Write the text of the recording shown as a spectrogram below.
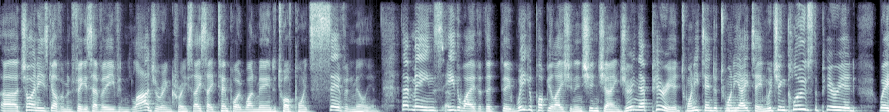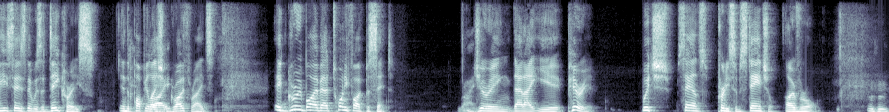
Uh, Chinese government figures have an even larger increase. They say 10.1 million to 12.7 million. That means, either way, that the, the Uyghur population in Xinjiang during that period, 2010 to 2018, which includes the period where he says there was a decrease in the population Right. growth rates, it grew by about 25% Right. during that eight year period, which sounds pretty substantial overall. Mhm.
